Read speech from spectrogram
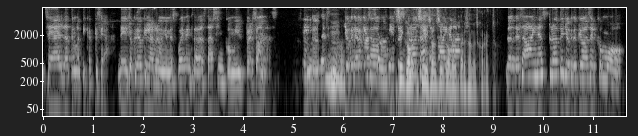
sea la temática que sea. De hecho, creo que en las reuniones pueden entrar hasta 5.000 personas. Entonces, Mm. yo creo que eso... Si Cinco, explota, sí, son esa cinco mil vaina- personas, correcto. Donde esa vaina explote, yo creo que va a ser como...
